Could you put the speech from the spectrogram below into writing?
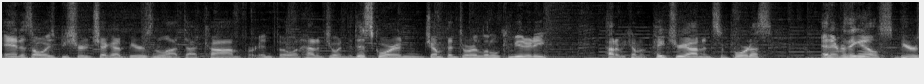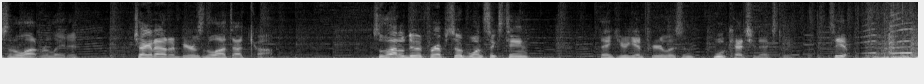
And as always, be sure to check out beersinthelot.com for info on how to join the Discord and jump into our little community, how to become a Patreon and support us, and everything else Beers in the Lot related. Check it out at beersinthelot.com. So that'll do it for episode 116. Thank you again for your listen. We'll catch you next week. See ya.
